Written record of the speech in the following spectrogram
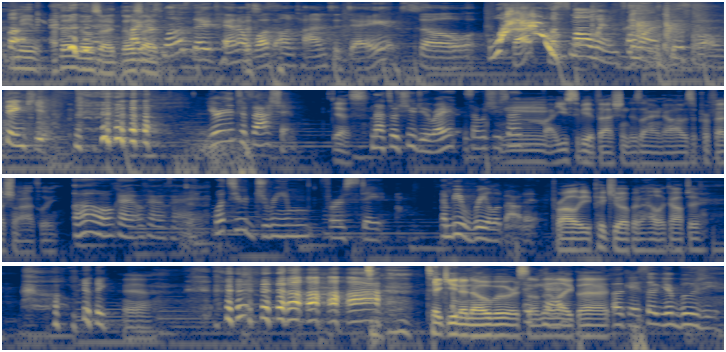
I mean, I feel like those are those I are. just want to say Tana was on time today, so. Wow! that's Small wins. Come on. Small Thank you. You're into fashion. Yes. That's what you do, right? Is that what you said? Mm, I used to be a fashion designer. Now I was a professional athlete. Oh, okay, okay, okay. What's your dream first date? And be real about it. Probably pick you up in a helicopter. Oh, really? Yeah. Take you to Nobu or something Okay. like that. Okay, so you're bougie.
